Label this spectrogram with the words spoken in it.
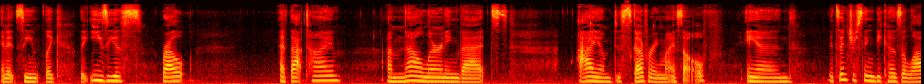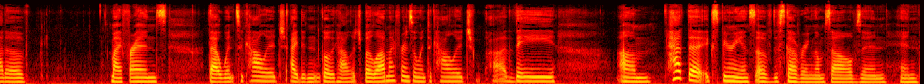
and it seemed like the easiest route at that time, I'm now learning that I am discovering myself. And it's interesting because a lot of my friends that went to college, I didn't go to college, but a lot of my friends that went to college, uh, they um, had the experience of discovering themselves and, and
